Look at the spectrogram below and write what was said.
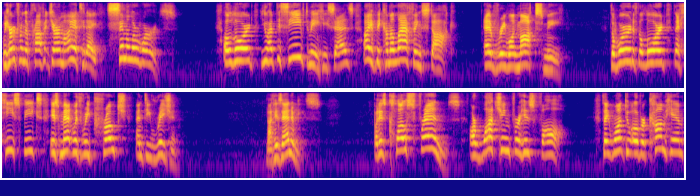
We heard from the prophet Jeremiah today similar words. O Lord, you have deceived me, he says. I have become a laughing stock. Everyone mocks me. The word of the Lord that he speaks is met with reproach and derision not his enemies, but his close friends are watching for his fall. They want to overcome him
